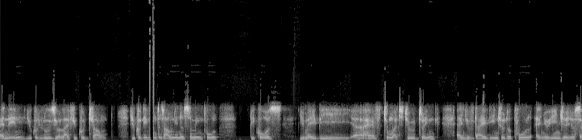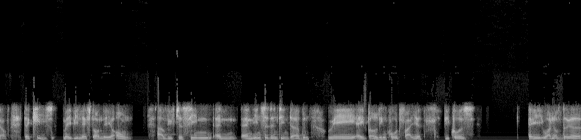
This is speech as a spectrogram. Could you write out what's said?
And then you could lose your life. You could drown. You could even drown in a swimming pool because you maybe uh, have too much to drink and you've dived into the pool and you injure yourself. The kids may be left on their own. Uh, we've just seen an, an incident in Durban where a building caught fire because a, one of the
